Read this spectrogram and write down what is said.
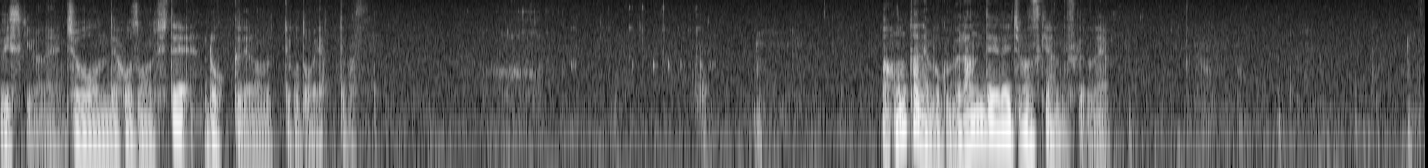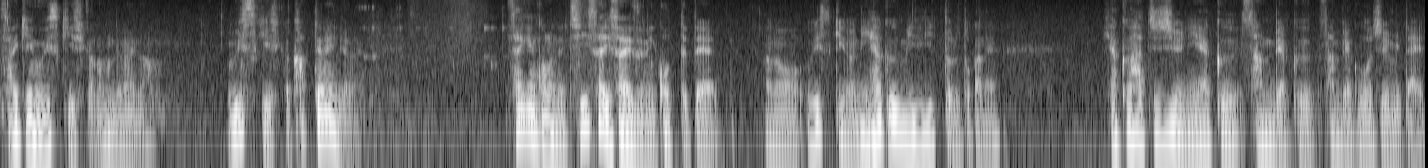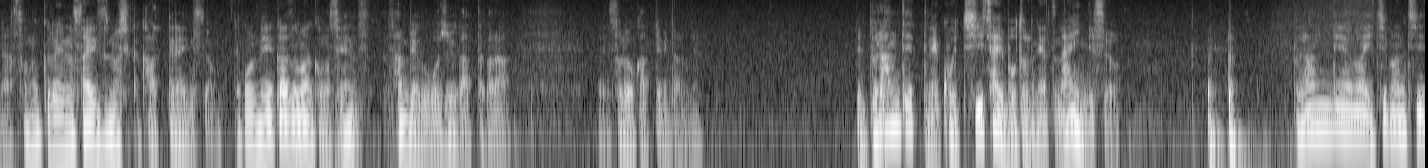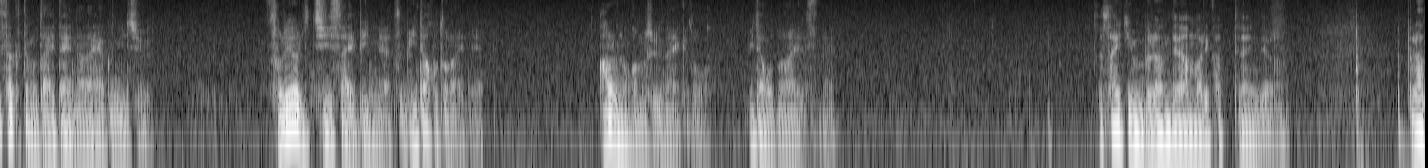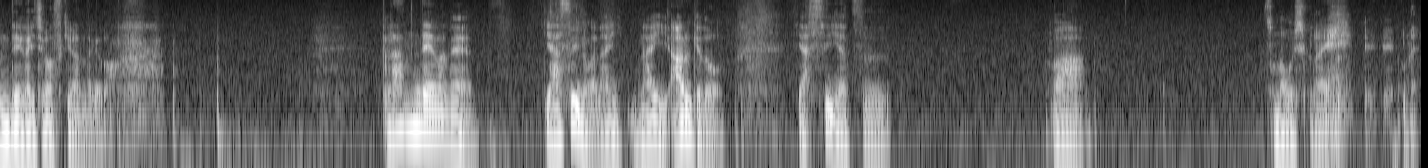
ウイスキーはね常温で保存してロックで飲むってことをやってます。まあ本当はね僕ブランデーが一番好きなんですけどね。最近ウイスキーしか飲んでないな。ウイスキーしか買ってないんじゃない最近このね小さいサイズに凝っててあのウイスキーの 200ml とかね180200300350みたいなそのくらいのサイズのしか買ってないんですよ。でこのメーカーズマークも1350があったからそれを買ってみたのね。でブランデーってねこういう小さいボトルのやつないんですよ。ブランデーは一番小さくても大体720それより小さい瓶のやつ見たことないね。あるのかもしれないけど見たことないですね。最近ブランデーあんまり買ってないんだよな。ブランデーが一番好きなんだけど。ブランデーはね安いのがないないあるけど安いやつはそんな美味しくない。よね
